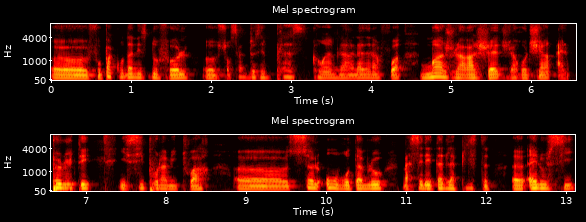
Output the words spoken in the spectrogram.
ne faut pas condamner Snowfall sur sa deuxième place quand même la, dernière fois. Moi, je la rachète, je la retiens. Elle peut lutter ici pour la victoire. seule ombre au tableau, bah, c'est l'état de la piste. elle aussi.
